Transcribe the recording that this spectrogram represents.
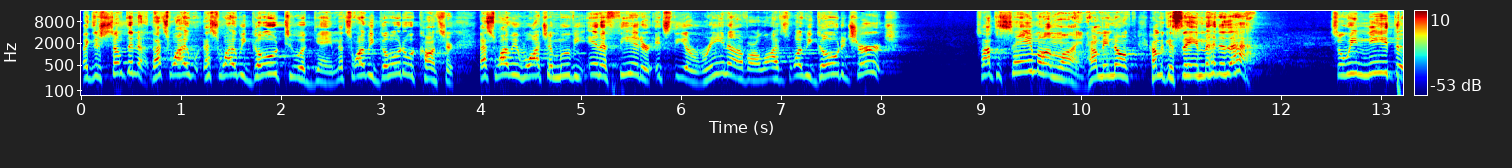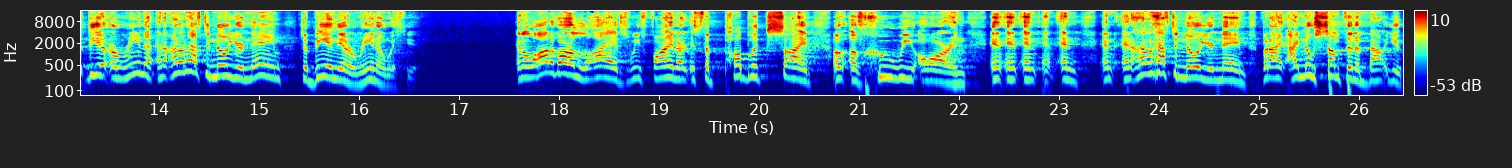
Like there's something that's why that's why we go to a game. That's why we go to a concert. That's why we watch a movie in a theater. It's the arena of our lives. That's why we go to church. It's not the same online. How many know, how many can say amen to that? So we need the, the arena, and I don't have to know your name to be in the arena with you. And a lot of our lives, we find our, it's the public side of, of who we are. And, and, and, and, and, and, and I don't have to know your name, but I, I know something about you,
